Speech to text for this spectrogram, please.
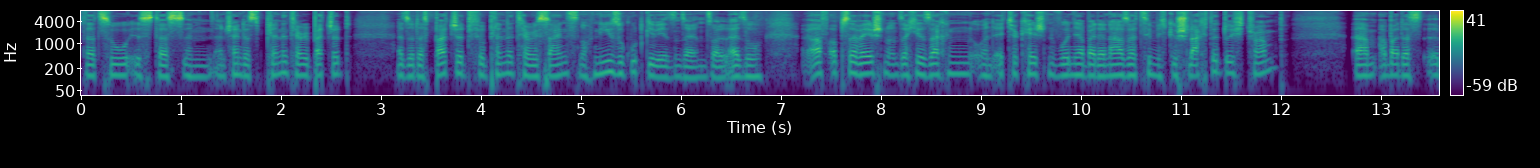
dazu, ist, dass ähm, anscheinend das Planetary Budget, also das Budget für Planetary Science noch nie so gut gewesen sein soll. Also Earth Observation und solche Sachen und Education wurden ja bei der NASA ziemlich geschlachtet durch Trump. Ähm, aber das äh,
